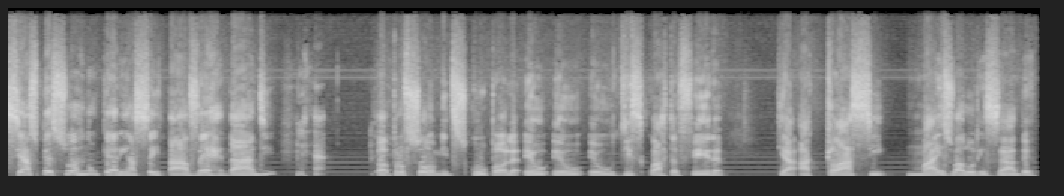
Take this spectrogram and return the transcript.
se as pessoas não querem aceitar a verdade. professor, me desculpa, olha, eu, eu, eu disse quarta-feira que a, a classe mais valorizada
